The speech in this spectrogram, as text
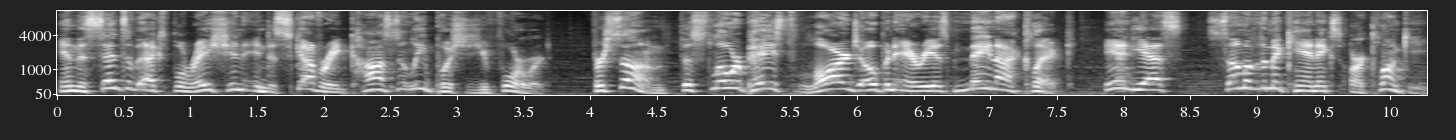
and the sense of exploration and discovery constantly pushes you forward. For some, the slower paced, large open areas may not click, and yes, some of the mechanics are clunky,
